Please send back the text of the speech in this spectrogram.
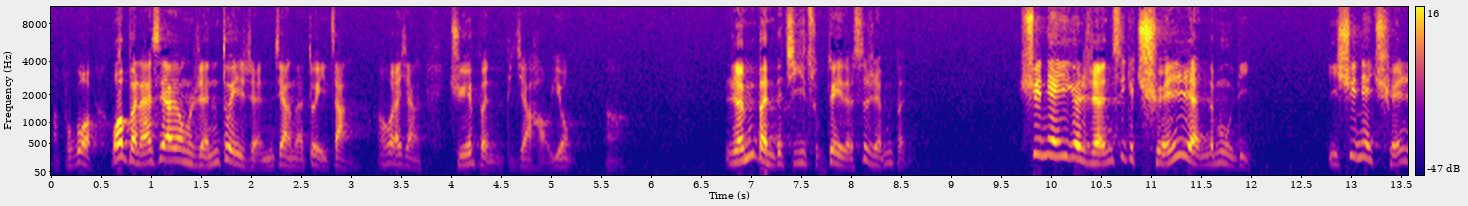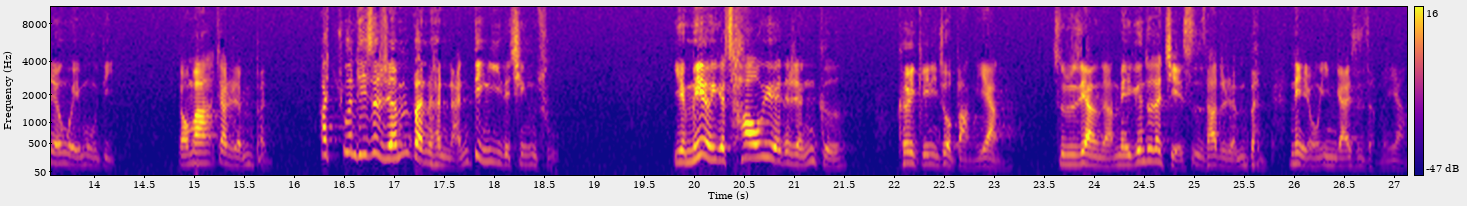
啊。不过我本来是要用人对人这样的对仗啊，后来想觉本比较好用啊。人本的基础，对的是人本。训练一个人是一个全人的目的，以训练全人为目的，懂吗？叫人本。啊，问题是人本很难定义的清楚，也没有一个超越的人格可以给你做榜样，是不是这样子啊？每个人都在解释他的人本内容应该是怎么样。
